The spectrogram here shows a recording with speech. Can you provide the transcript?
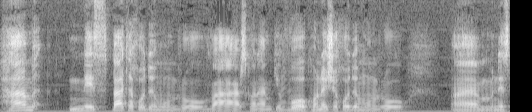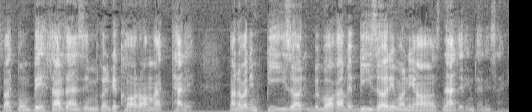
هم نسبت خودمون رو و ارز کنم که واکنش خودمون رو نسبت به اون بهتر تنظیم می‌کنیم که کارآمدتره. بنابراین بیزاری واقعا به بیزاری ما نیاز نداریم در این زمینه.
